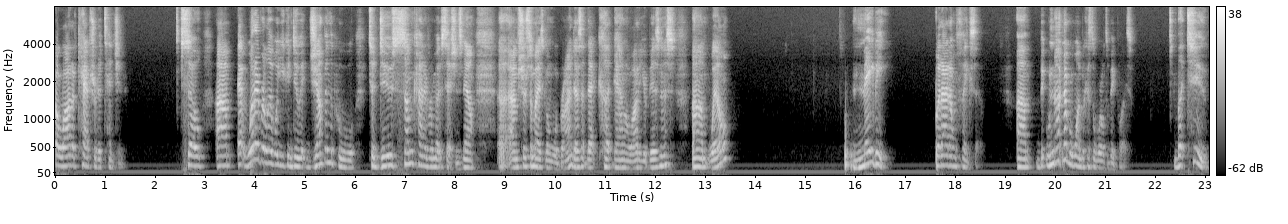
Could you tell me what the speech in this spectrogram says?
a lot of captured attention. So, um, at whatever level you can do it, jump in the pool to do some kind of remote sessions. Now, uh, I'm sure somebody's going, Well, Brian, doesn't that cut down a lot of your business? Um, well, maybe, but I don't think so. Um, not number one because the world's a big place, but two,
